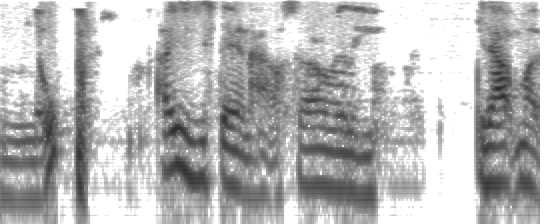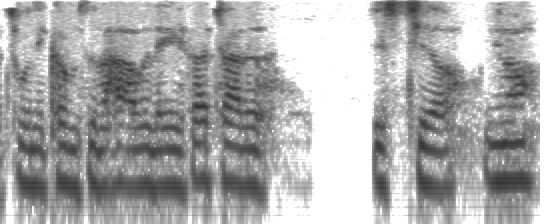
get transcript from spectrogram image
Nope. I usually stay in the house. I don't really get out much when it comes to the holidays. I try to just chill, you know.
